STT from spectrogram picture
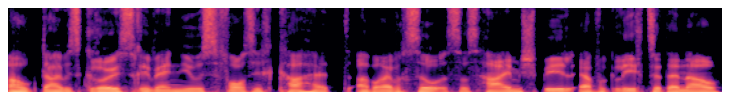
auch teilweise größere Venues vor sich hat, aber einfach so, so das Heimspiel, er vergleicht ja dann auch,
